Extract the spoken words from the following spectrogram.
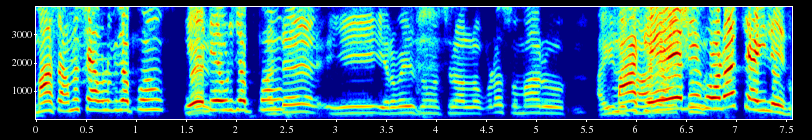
మా సమస్య ఎవరికి చెప్పం? ఏ దేవుడు చెప్పం? అంటే ఈ ఇరవై సంవత్సరాల్లో కూడా సుమారు మాకేది కూడా చేయలేదు.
